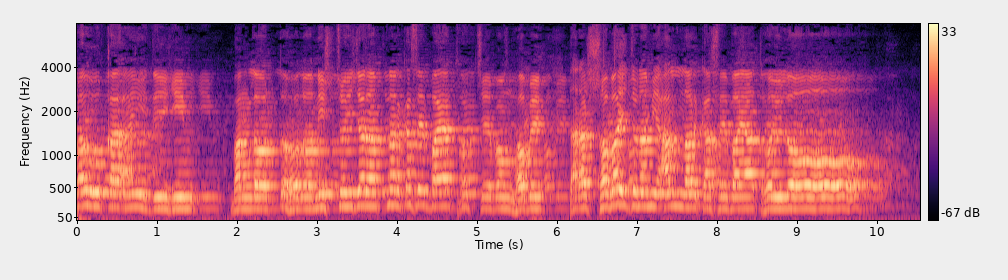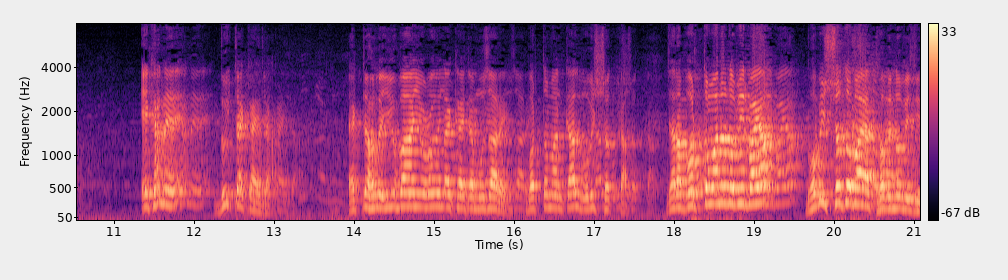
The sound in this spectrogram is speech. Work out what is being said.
ফাওকা আইদিহিম। বাংলা অর্থ হলো, নিশ্চয়ই যারা আপনার কাছে বায়াত হচ্ছে এবং হবে, তারা সবাই যেন আমি আল্লাহর কাছে বায়াত হইল। এখানে দুইটা কায়দা। একটা হলো কায়দা মুজারে, বর্তমান কাল, ভবিষ্যৎ কাল। যারা বর্তমানে নবীর বায়াত ভবিষ্যতে বায়াত হবে নবীজি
